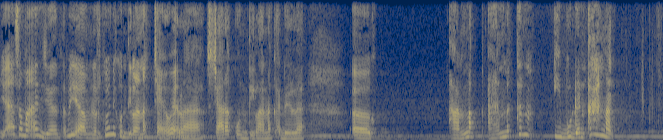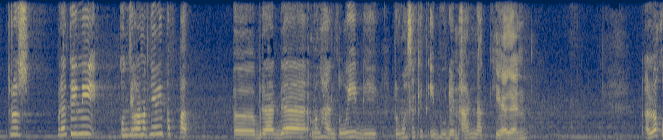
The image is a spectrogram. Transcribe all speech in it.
Ya sama aja. Tapi ya menurutku ini kuntilanak cewek lah. Secara kuntilanak adalah uh, anak, anak kan ibu dan anak. Terus berarti ini kuntilanaknya ini tepat uh, berada menghantui di rumah sakit ibu dan anak. Ya kan? Lalu aku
